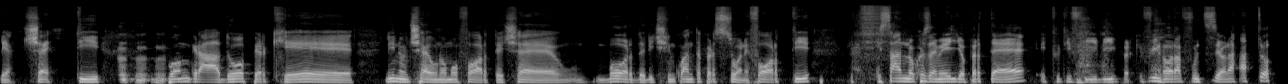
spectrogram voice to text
le accetti Mm-mm. di buon grado perché lì non c'è un uomo forte, c'è un board di 50 persone forti che, sanno cosa è meglio per te e tu ti fidi perché finora ha funzionato.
